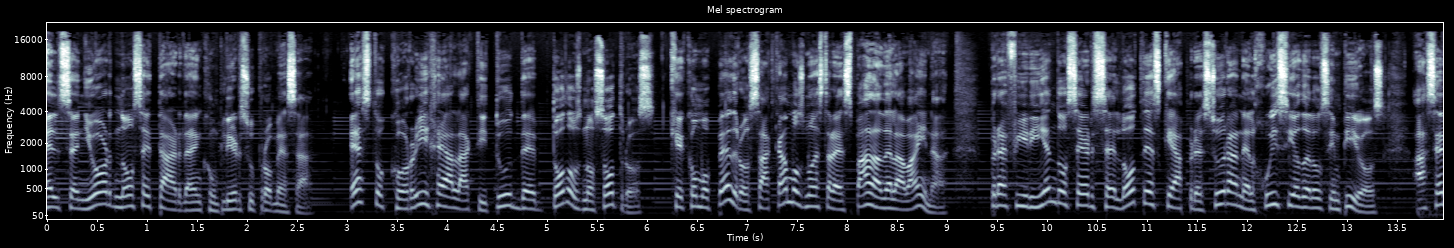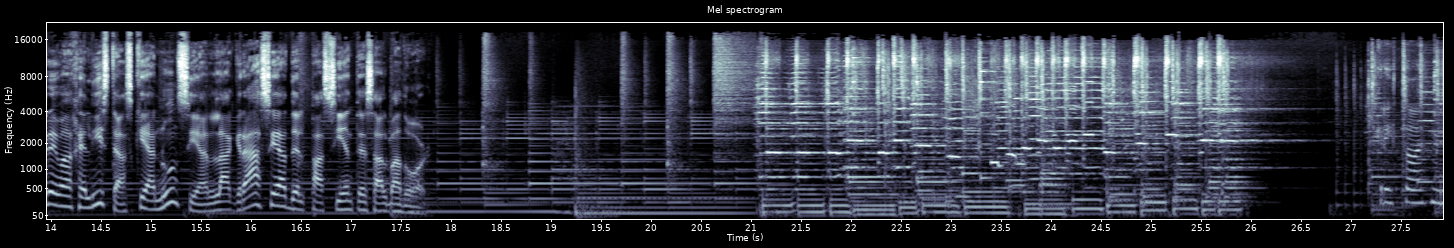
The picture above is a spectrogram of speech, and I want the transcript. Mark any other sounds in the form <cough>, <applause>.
El Señor no se tarda en cumplir su promesa. Esto corrige a la actitud de todos nosotros, que como Pedro sacamos nuestra espada de la vaina, prefiriendo ser celotes que apresuran el juicio de los impíos, a ser evangelistas que anuncian la gracia del paciente Salvador.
